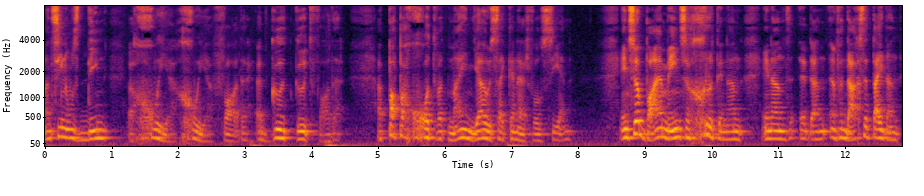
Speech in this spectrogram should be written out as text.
Want sien ons dien 'n goeie, goeie Vader, 'n good good Vader. 'n Pappa God wat my en jou sy kinders wil seën. En so baie mense groet en dan en dan dan in vandag se tyd dan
